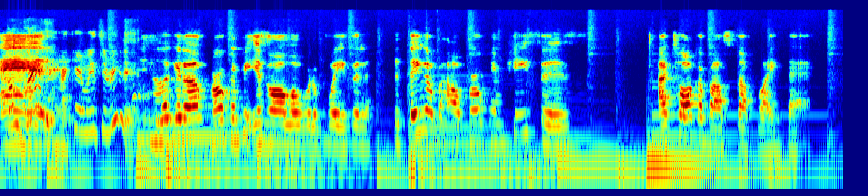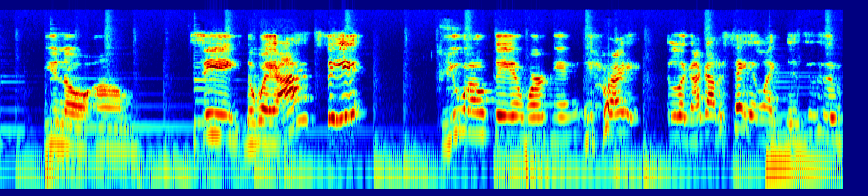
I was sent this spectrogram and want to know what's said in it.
and oh, great. I can't wait to read it. Look it up. Broken Pieces is all over the place. And the thing about Broken Pieces, I talk about stuff like that. You know, um, see the way I see it, you out there working, right? Look, I gotta say it like this. this is a,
